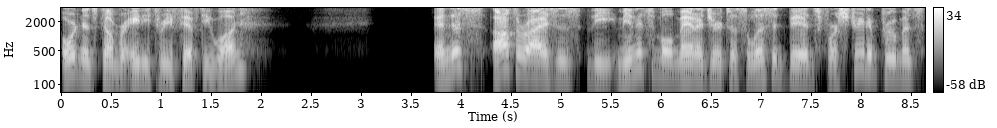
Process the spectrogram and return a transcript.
ordinance number 8351. And this authorizes the municipal manager to solicit bids for street improvements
